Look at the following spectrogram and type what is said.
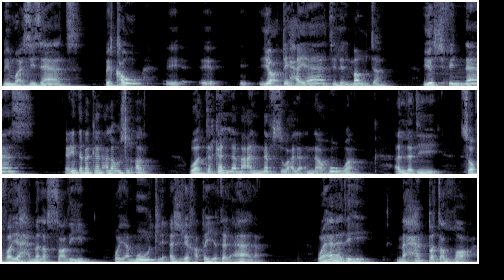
بمعجزات بقو يعطي حياة للموتى يشفي الناس عندما كان على وجه الأرض. وتكلم عن نفسه على أنه هو الذي سوف يحمل الصليب ويموت لأجل خطية العالم. وهذه محبة الله.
